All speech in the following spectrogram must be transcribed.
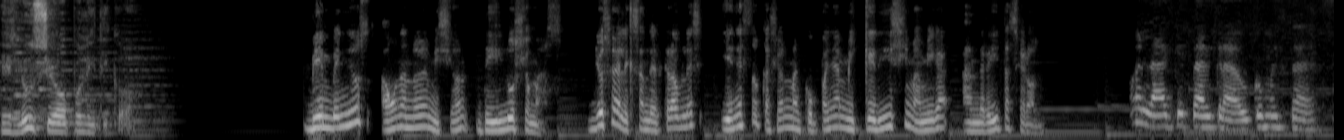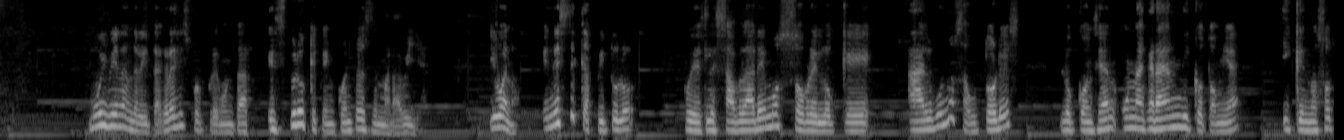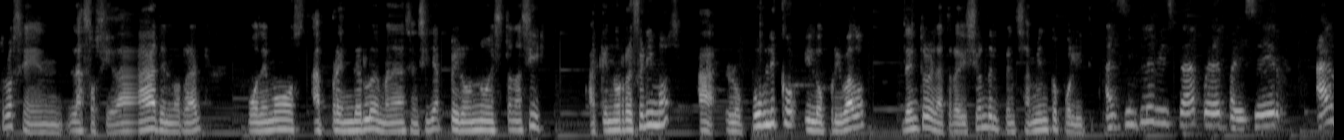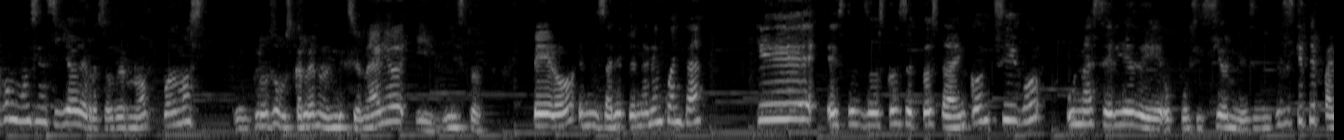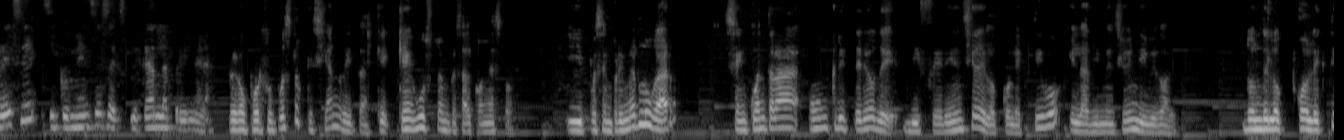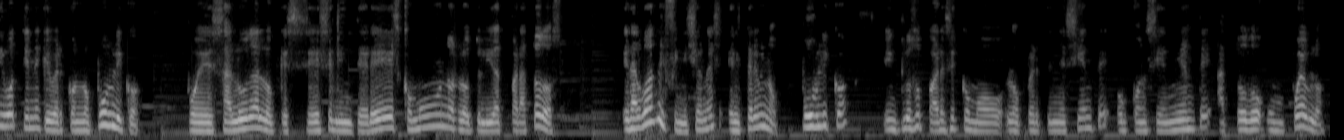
Ilucio Político. Bienvenidos a una nueva emisión de Ilucio Más. Yo soy Alexander Craules y en esta ocasión me acompaña mi queridísima amiga Andreita Cerón. Hola, ¿qué tal, Crau? ¿Cómo estás? Muy bien, Andreita, gracias por preguntar. Espero que te encuentres de maravilla. Y bueno, en este capítulo, pues les hablaremos sobre lo que a algunos autores lo consideran una gran dicotomía y que nosotros en la sociedad, en lo real, podemos aprenderlo de manera sencilla, pero no es tan así. ¿A qué nos referimos? A lo público y lo privado dentro de la tradición del pensamiento político. A simple vista puede parecer algo muy sencillo de resolver, ¿no? Podemos incluso buscarlo en un diccionario y listo. Pero es necesario tener en cuenta que estos dos conceptos traen consigo una serie de oposiciones. Entonces, ¿qué te parece si comienzas a explicar la primera? Pero por supuesto que sí, Andrita. Qué, qué gusto empezar con esto. Y pues en primer lugar, se encuentra un criterio de diferencia de lo colectivo y la dimensión individual, donde lo colectivo tiene que ver con lo público, pues saluda lo que es el interés común o la utilidad para todos. En algunas definiciones, el término público incluso parece como lo perteneciente o concerniente a todo un pueblo.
